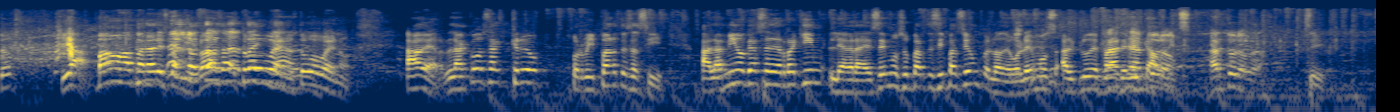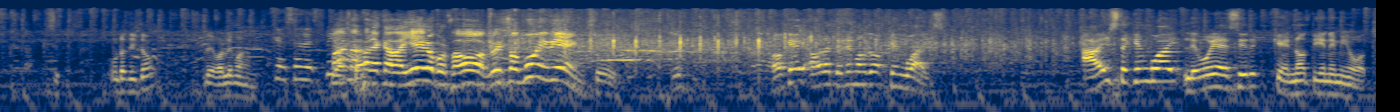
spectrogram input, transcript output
No, Ya, vamos a parar esto aquí. Vamos a- estuvo bueno, estuvo bueno. A ver, la cosa creo por mi parte es así. Al amigo que hace de Rakim le agradecemos su participación, pero lo devolvemos al club de fans de Gracias, Arturo. Arturo, bro. Sí. Sí. Un ratito, devolvemos. que se despida. Palmas para el caballero, por favor. Lo hizo muy bien. Sí. Ok, ahora tenemos dos Ken Whites. A este Ken White le voy a decir que no tiene mi voto.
